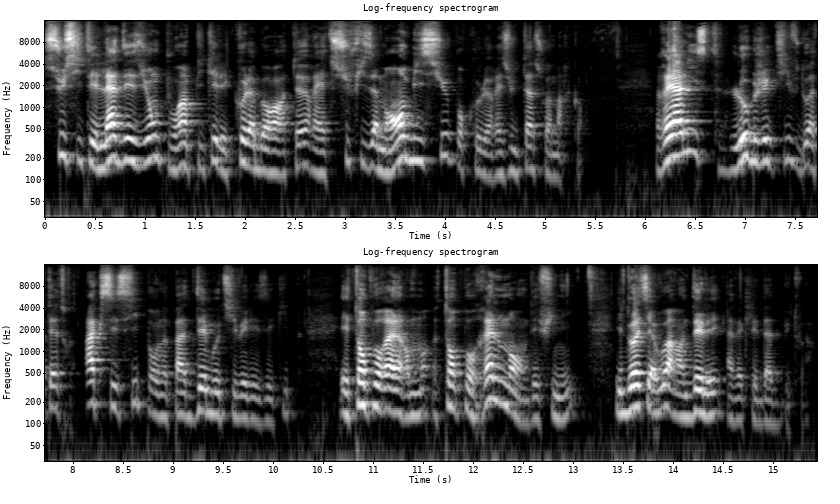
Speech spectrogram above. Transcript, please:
susciter l'adhésion pour impliquer les collaborateurs et être suffisamment ambitieux pour que le résultat soit marquant. Réaliste, l'objectif doit être accessible pour ne pas démotiver les équipes et temporellement, temporellement défini, il doit y avoir un délai avec les dates butoirs.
